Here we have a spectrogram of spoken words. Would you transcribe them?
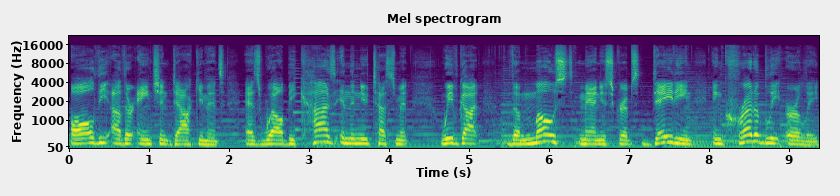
all the other ancient documents as well, because in the New Testament, we've got the most manuscripts dating incredibly early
